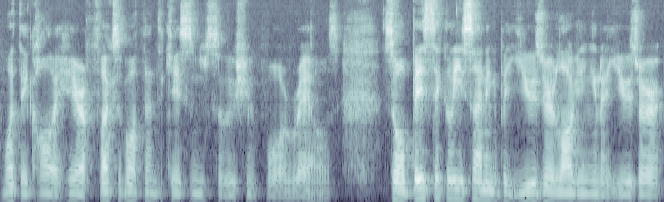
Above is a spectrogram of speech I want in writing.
what they call it here, a flexible authentication solution for Rails. So basically signing up a user, logging in a user,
